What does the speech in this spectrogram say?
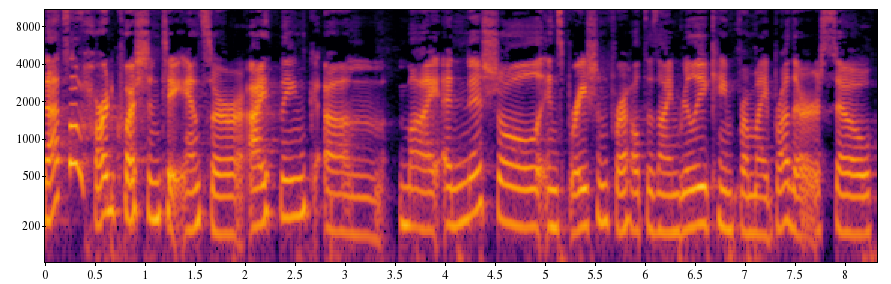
That's a hard question to answer. I think um, my initial inspiration for health design really came from my brother. So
